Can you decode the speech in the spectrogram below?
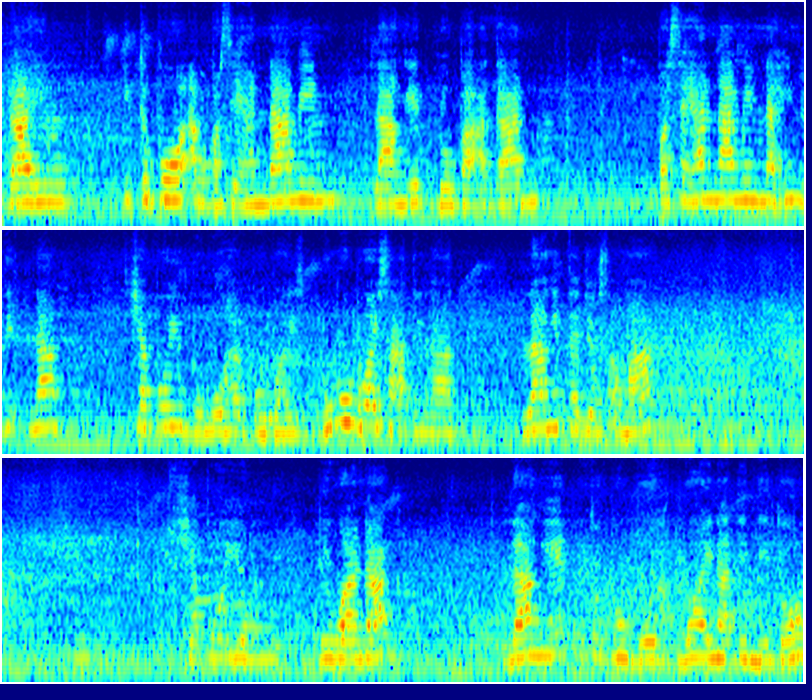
Dahil ito po ang basehan namin, langit, lupa, adan. Basehan namin na hindi na siya po yung bumuhay, bumuhay, bumubuhay sa ating lahat. Langit na Diyos Ama. Siya po yung liwanag. Langit, ito pong bu- buhay natin dito.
